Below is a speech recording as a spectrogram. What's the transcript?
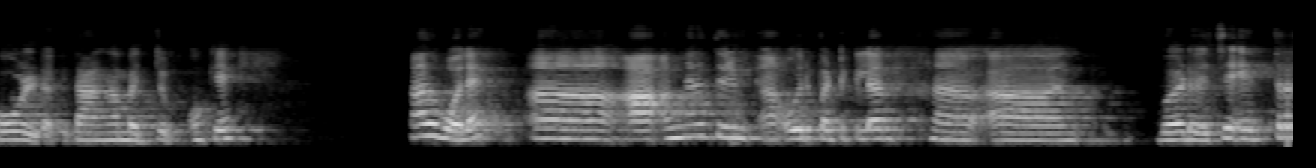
ഹോൾഡ് താങ്ങാൻ പറ്റും. ഓക്കെ അതുപോലെ അങ്ങനത്തെ ഒരു ഒരു പർട്ടിക്കുലർ വേർഡ് വെച്ച് എത്ര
